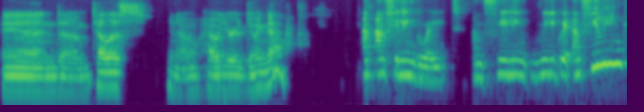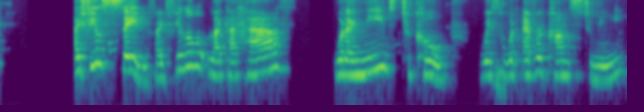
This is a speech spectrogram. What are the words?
and um, tell us, you know, how you're doing now. I'm, I'm feeling great. I'm feeling really great. I'm feeling, I feel safe. I feel like I have what I need to cope with whatever comes to me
